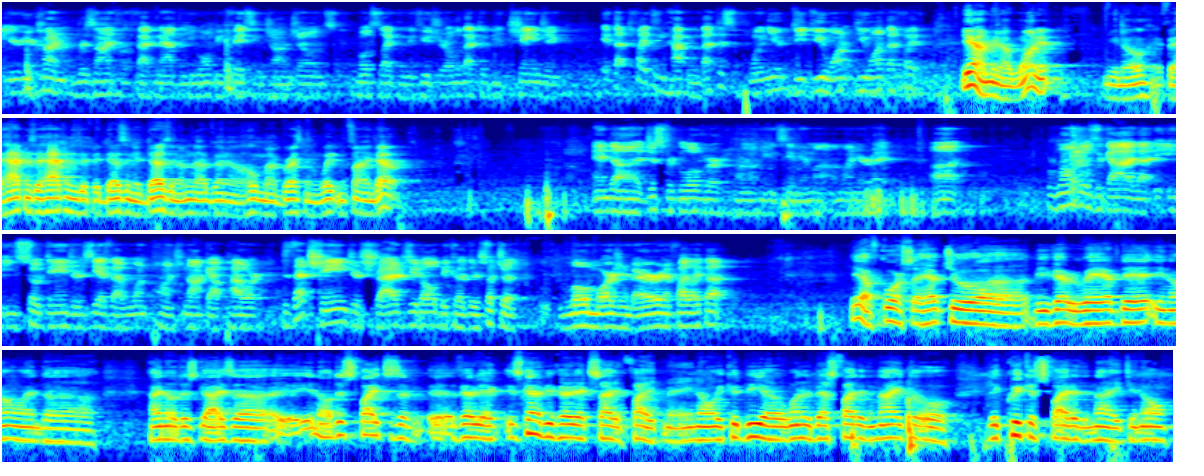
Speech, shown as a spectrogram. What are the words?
you're, you're kind of resigned to the fact now that you won't be facing Jon Jones most likely in the future, although that could be changing. If that fight doesn't happen, would that disappoint you? Do, do you want do you want that fight? Yeah, I mean, I want it. You know, if it happens, it happens. If it doesn't, it doesn't. I'm not gonna hold my breath and wait and find out. And uh, just for Glover, I don't know if you can see me. I'm on, I'm on your right. Uh, Rumble's a guy that he's so dangerous. He has that one punch knockout power. Does that change your strategy at all because there's such a low margin of error in a fight like that? Yeah, of course. I have to uh, be very aware of that, you know, and uh, I know this guy's, uh, you know, this fight is a, a very, it's going to be a very exciting fight, man. You know, it could be uh, one of the best fight of the night or the quickest fight of the night, you know.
